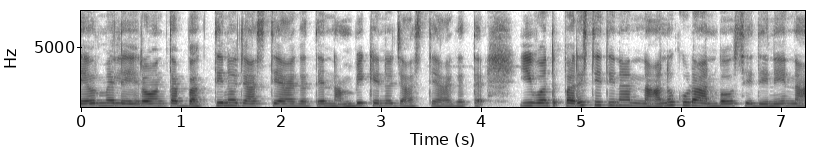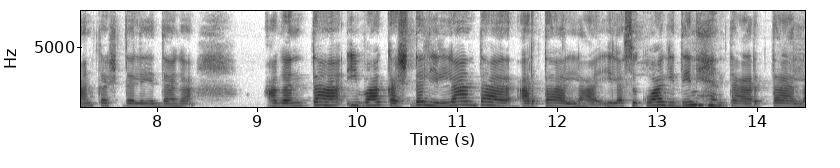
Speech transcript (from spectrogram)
ದೇವ್ರ ಮೇಲೆ ಇರೋವಂಥ ಭಕ್ತಿನೂ ಜಾಸ್ತಿ ಆಗುತ್ತೆ, ನಂಬಿಕೆನೂ ಜಾಸ್ತಿ ಆಗುತ್ತೆ. ಈ ಒಂದು ಪರಿಸ್ಥಿತಿನ ನಾನು ಕೂಡ ಅನುಭವಿಸಿದ್ದೀನಿ. ನಾನು ಕಷ್ಟದಲ್ಲಿ ಇದ್ದಾಗ ಹಾಗಂತ ಇವಾಗ ಕಷ್ಟದಲ್ಲಿ ಇಲ್ಲ ಅಂತ ಅರ್ಥ ಅಲ್ಲ, ಇಲ್ಲ ಸುಖವಾಗಿದ್ದೀನಿ ಅಂತ ಅರ್ಥ ಅಲ್ಲ,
